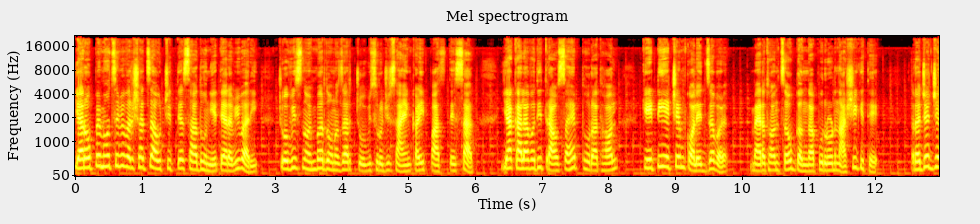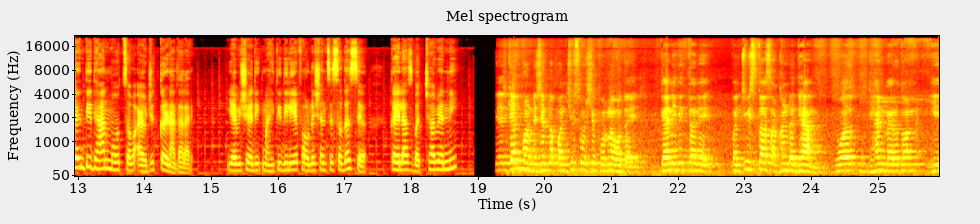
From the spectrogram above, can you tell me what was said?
या रौप्य महोत्सवी वर्षाचं औचित्य साधून येत्या रविवारी चोवीस नोव्हेंबर दोन हजार चोवीस रोजी सायंकाळी पाच ते सात या कालावधीत Raosaheb Thorat hall K T H M कॉलेजजवळ मॅरेथॉन चौक गंगापूर रोड नाशिक इथे रजत जयंती ध्यान महोत्सव आयोजित करण्यात आला आहे याविषयी अधिक माहिती दिली आहे फाउंडेशनचे सदस्य कैलास बच्छाव यांनी. तेजज्ञान फाउंडेशनला पंचवीस वर्षे पूर्ण होत आहे. त्यानिमित्ताने पंचवीस तास अखंड ध्यान व ध्यान मॅरेथॉन हे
